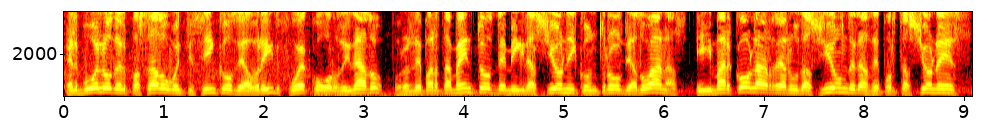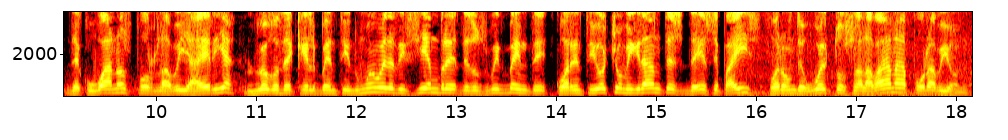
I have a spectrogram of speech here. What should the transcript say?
El vuelo del pasado 25 de abril fue coordinado por el Departamento de Migración y Control de Aduanas y marcó la reanudación de las deportaciones de cubanos por la vía aérea luego de que el 29 de diciembre de 2020 48 migrantes de ese país fueron devueltos a La Habana por avión.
